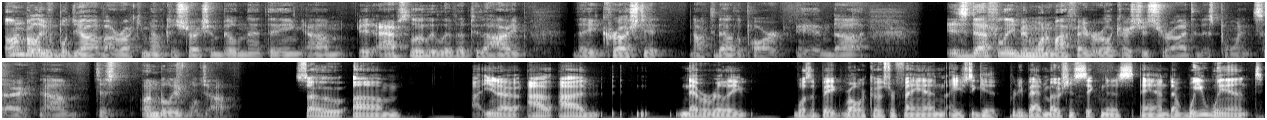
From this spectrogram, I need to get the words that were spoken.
unbelievable job by Rocky Mountain Construction building that thing. Um, it absolutely lived up to the hype. They crushed it, knocked it out of the park, and uh, it's definitely been one of my favorite roller coasters to ride to this point. So, um, just unbelievable job. So, um, you know, I I never really was a big roller coaster fan. I used to get pretty bad motion sickness, and uh, we went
